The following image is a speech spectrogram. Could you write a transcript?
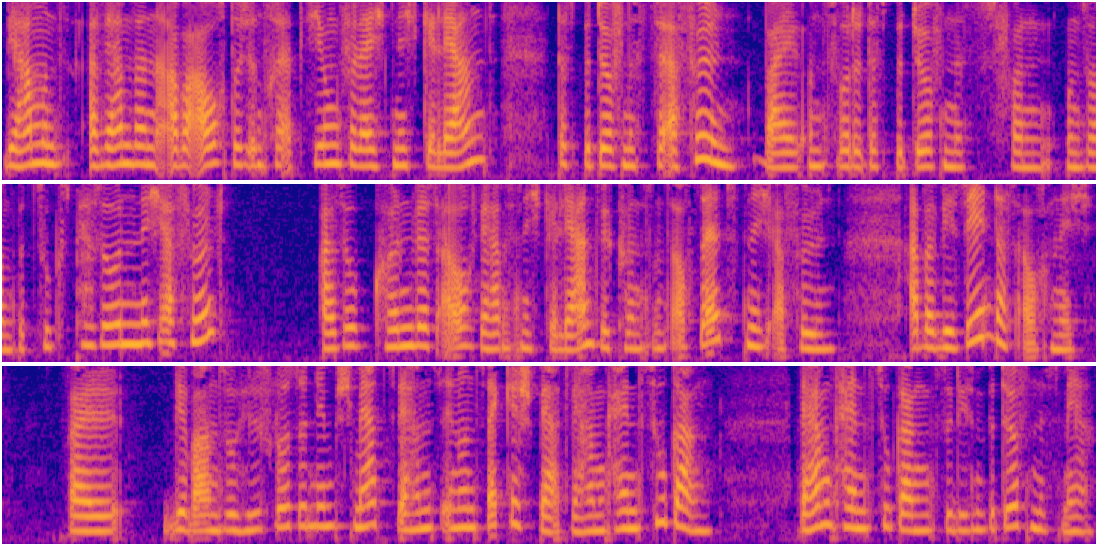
wir haben uns, wir haben dann aber auch durch unsere Erziehung vielleicht nicht gelernt, das Bedürfnis zu erfüllen, weil uns wurde das Bedürfnis von unseren Bezugspersonen nicht erfüllt. Also können wir es auch, wir haben es nicht gelernt, wir können es uns auch selbst nicht erfüllen. Aber wir sehen das auch nicht, weil wir waren so hilflos in dem Schmerz, wir haben es in uns weggesperrt, wir haben keinen Zugang. Wir haben keinen Zugang zu diesem Bedürfnis mehr.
